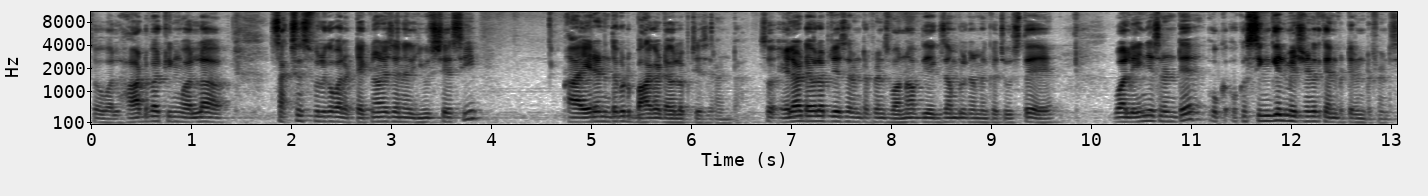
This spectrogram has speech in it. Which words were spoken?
సో వాళ్ళు హార్డ్ వర్కింగ్ వల్ల సక్సెస్ఫుల్గా వాళ్ళ టెక్నాలజీ అనేది యూజ్ చేసి ఆ ఏరియా అంతా కూడా బాగా డెవలప్ చేశారంట. సో ఎలా డెవలప్ చేశారంట friends? One of the example కనుక చూస్తే వాళ్ళు ఏం చేశారంటే ఒక ఒక సింగిల్ మెషిన్ అనేది కనిపెట్టారంట ఫ్రెండ్స్.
